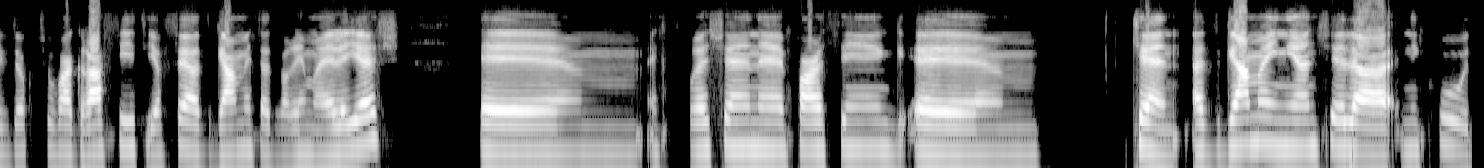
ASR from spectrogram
לבדוק תשובה גרפית, יפה, אז גם את הדברים האלה יש. expression parsing, כן, אז גם העניין של הניקוד,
